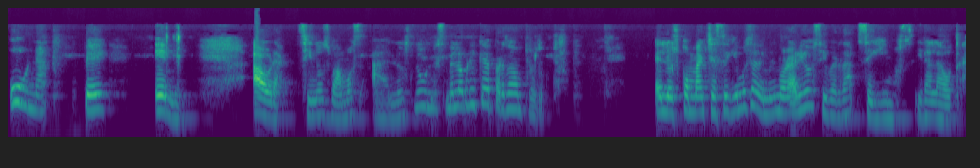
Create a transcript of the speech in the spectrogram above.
una PM. Ahora, si nos vamos a los lunes, me lo brinqué, perdón, productor. En los Comanches, ¿seguimos en el mismo horario? Sí, ¿verdad? Seguimos, ir a la otra.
